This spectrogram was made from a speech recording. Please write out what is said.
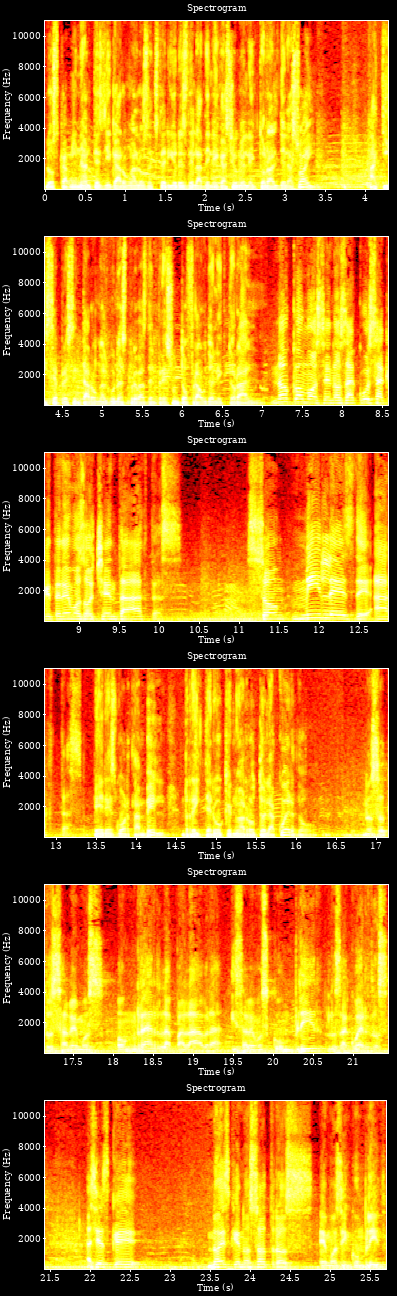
Los caminantes llegaron a los exteriores de la delegación electoral de la SUAY. Aquí se presentaron algunas pruebas del presunto fraude electoral. No como se nos acusa que tenemos 80 actas. Son miles de actas. Pérez Guartambel reiteró que no ha roto el acuerdo. Nosotros sabemos honrar la palabra y sabemos cumplir los acuerdos. Así es que no es que nosotros hemos incumplido,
